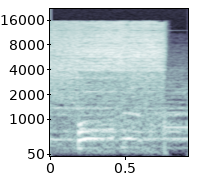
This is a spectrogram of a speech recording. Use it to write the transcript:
for the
